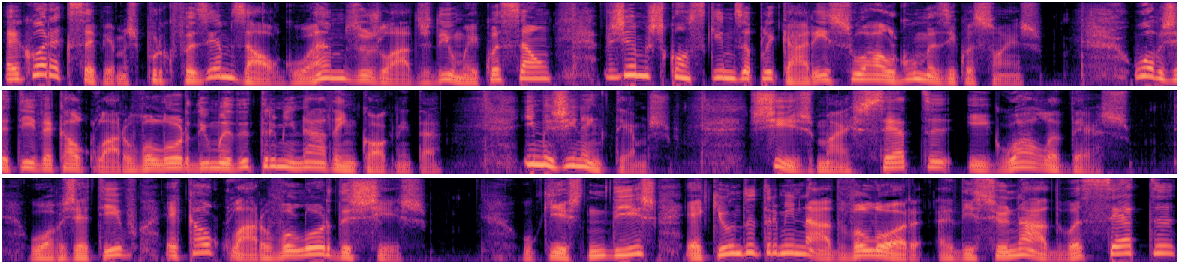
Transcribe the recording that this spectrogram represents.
Agora que sabemos por que fazemos algo a ambos os lados de uma equação, vejamos se conseguimos aplicar isso a algumas equações. O objetivo é calcular o valor de uma determinada incógnita. Imaginem que temos x mais 7 igual a 10. O objetivo é calcular o valor de x. O que isto me diz é que um determinado valor adicionado a 7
